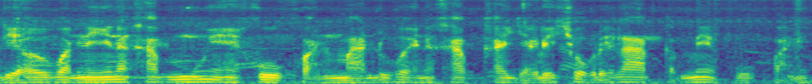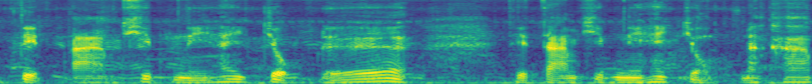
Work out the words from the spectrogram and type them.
เดี๋ยววันนี้นะครับแม่ครูขวัญมาด้วยนะครับ ใครอยากได้โชคได้ลาบกับแม่ครูขวัญติดตามคลิปนี้ให้จบเด้อติดตามคลิปนี้ให้จบนะครับ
